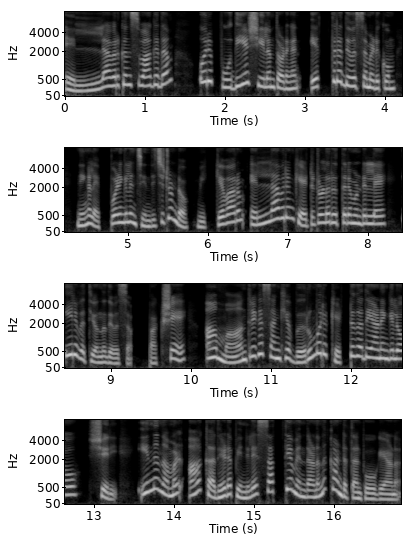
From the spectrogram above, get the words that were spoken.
എല്ലാവർക്കും സ്വാഗതം. ഒരു പുതിയ ശീലം തുടങ്ങാൻ എത്ര ദിവസമെടുക്കും നിങ്ങൾ എപ്പോഴെങ്കിലും ചിന്തിച്ചിട്ടുണ്ടോ? മിക്കവാറും എല്ലാവരും കേട്ടിട്ടുള്ളൊരു ഉത്തരമുണ്ടല്ലേ? ഇരുപത്തിയൊന്ന് ദിവസം. പക്ഷേ ആ മാന്ത്രിക സംഖ്യ വെറുമൊരു കെട്ടുകഥയാണെങ്കിലോ? ശരി ഇന്ന് നമ്മൾ ആ കഥയുടെ പിന്നിലെ സത്യം എന്താണെന്ന് കണ്ടെത്താൻ പോവുകയാണ്.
